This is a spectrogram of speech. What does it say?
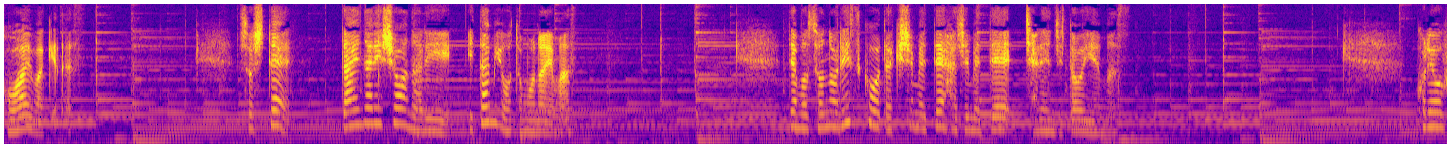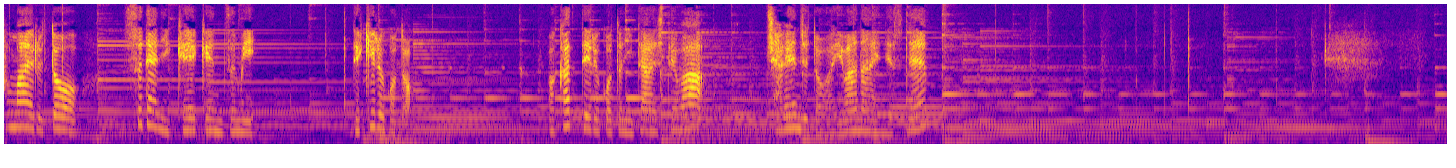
怖いわけです。そして大なり小なり痛みを伴います。でもそのリスクを抱きしめて初めてチャレンジと言えます。これを踏まえるとすでに経験済みできること分かっていることに対してはチャレンジとは言わないんですね。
